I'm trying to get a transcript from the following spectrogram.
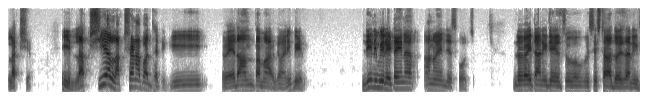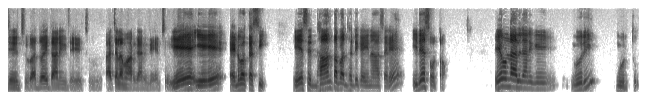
లక్ష్యం. ఈ లక్ష్య లక్షణ పద్ధతికి వేదాంత మార్గం అని పేరు. దీన్ని మీరు ఎటైనా అన్వయం చేసుకోవచ్చు. ద్వైతానికి చేయొచ్చు విశిష్ట అద్వైతానికి చేయొచ్చు అద్వైతానికి చేయొచ్చు అచల మార్గానికి చేయొచ్చు. ఏ ఏ అడ్వకసీ ఏ సిద్ధాంత పద్ధతికైనా సరే ఇదే సూత్రం. ఏముండాలి దానికి? గురి గుర్తు.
